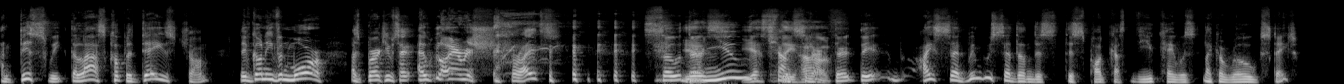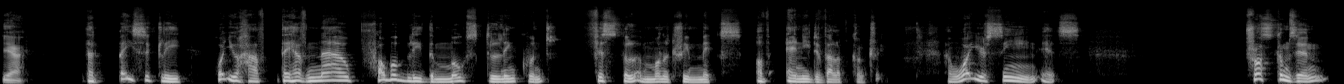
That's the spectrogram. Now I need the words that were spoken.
And this week, the last couple of days, John, they've gone even more, as Bertie would say, outlierish, right? so their Yes, new yes, chancellor, they're- they, I said, when we said on this, this podcast, the UK was like a rogue state, Yeah. that basically what you have, they have now probably the most delinquent fiscal and monetary mix of any developed country. And what you're seeing is Truss comes in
